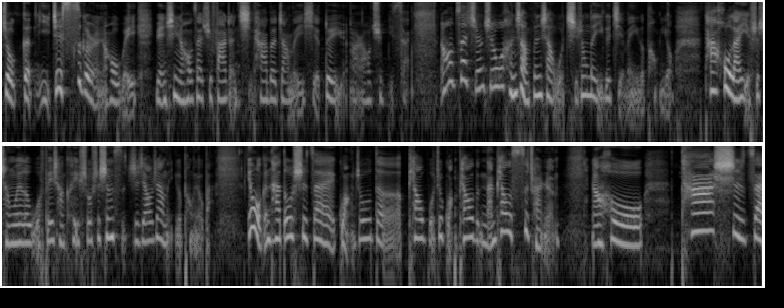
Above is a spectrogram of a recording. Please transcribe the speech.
就跟以这四个人然后为原型，然后再去发展其他的这样的一些队员啊，然后去比赛。然后在其中，其实我很想分享我其中的一个姐妹，一个朋友，她后来也是成为了我非常可以说是生死之交这样的一个朋友吧。因为我跟她都是在广州的漂泊，就广漂的南漂的四川人，然后。他是在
